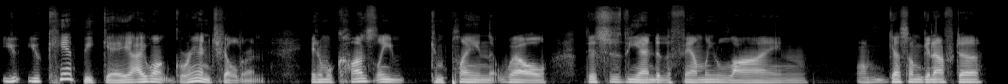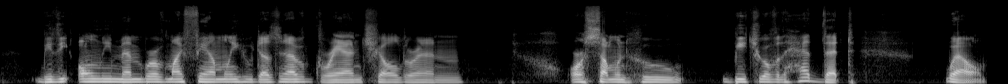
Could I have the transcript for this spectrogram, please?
you, you can't be gay. I want grandchildren. And will constantly complain that, well, this is the end of the family line I guess I'm gonna have to be the only member of my family who doesn't have grandchildren, or someone who beat you over the head that, well,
